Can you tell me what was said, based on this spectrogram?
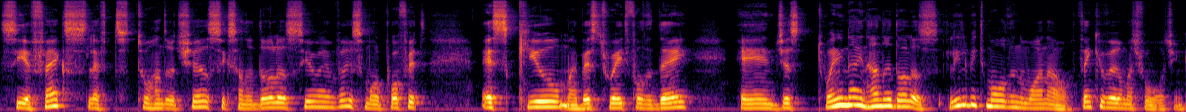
CFX left 200 shares $600 CRM very small profit SQ my best trade for the day and just $2,900, a little bit more than one hour. Thank you very much for watching.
